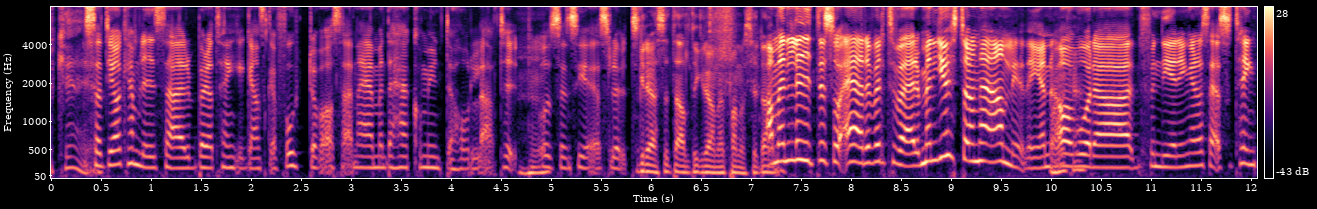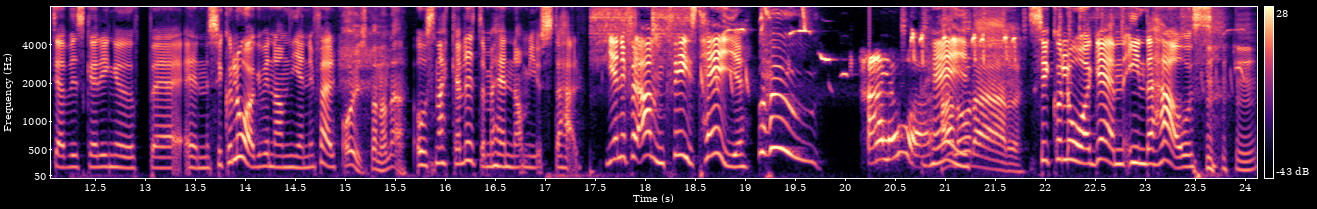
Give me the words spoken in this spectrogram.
okej. Så att jag kan bli så här, börja tänka ganska fort och vara så här, nej men det här kommer ju inte hålla, typ. Mhm. Och sen så gör jag slut. Gräset är alltid grönare på andra sidan. Ja men lite så är det väl tyvärr. Men just av den här anledningen, Okej. av våra funderingar och så här, så tänkte jag att vi ska ringa upp eh, en psykolog vid namn Jennifer Oj, spännande. och snacka lite med henne om just det här. Jennifer Almqvist, hej! Hallå! Hej! Hallå där! Psykologen in the house.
